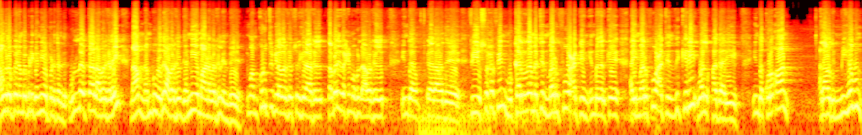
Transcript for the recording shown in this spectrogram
அவங்களை போய் நம்ம எப்படி கண்ணியப்படுத்துறது? உள்ளத்தால் அவர்களை நாம் நம்புவது அவர்கள் கண்ணியமானவர்கள் என்று இமாம் குருத்துபி அவர்கள் சொல்கிறார்கள் தபை ரஹிமஹுல்லா அவர்கள் இந்த அதாவது ஃபி சுஹஃபின் முகர்ரமத்தின் மர்ஃபூஅத்தின் என்பதற்கு ஐ மர்ஃபூஅத்தின் திக்ரி வல் கதரி. இந்த குர்ஆன் அதாவது மிகவும்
